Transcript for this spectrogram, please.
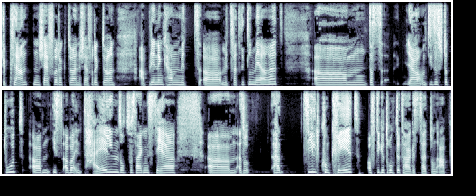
geplanten Chefredakteur, eine Chefredakteurin ablehnen kann mit, äh, mit zwei Drittel Mehrheit. Ähm, das ja, und dieses Statut ähm, ist aber in Teilen sozusagen sehr, ähm, also hat zielt konkret auf die gedruckte Tageszeitung ab.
